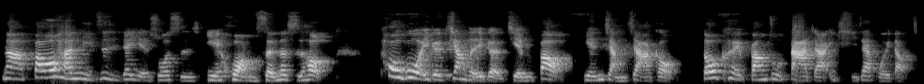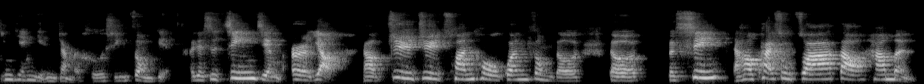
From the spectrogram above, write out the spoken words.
那包含你自己在演说时也晃神的时候，透过一个这样的一个简报演讲架构，都可以帮助大家一起再回到今天演讲的核心重点，而且是精简二要，然后句句穿透观众的的的心，然后快速抓到他们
